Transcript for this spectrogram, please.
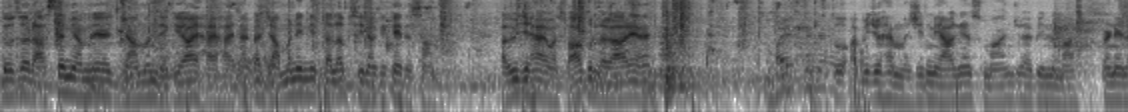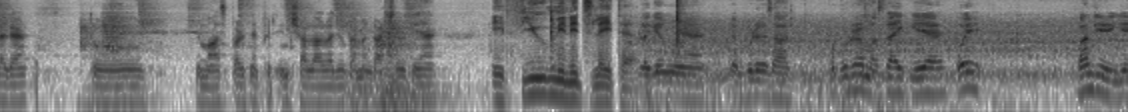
दोस्तों, रास्ते में हमने जामुन देखे, आए हाय हाय ना का जामुन इतनी तलब सी ना कि कहते सामने अभी जो है, मसवाक को लगा रहे हैं। तो अभी जो है, मस्जिद में आ गए हैं, सामान जो है, अभी नमाज़ पढ़ने लगा है। तो नमाज़ पढ़ते हैं, फिर इन जो है घर चलते हैं। A few minutes later. लगे हुए हैं कंप्यूटर के साथ। कंप्यूटर का मसला एक ये है, ओए, बंद ही हुई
